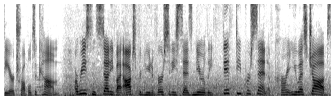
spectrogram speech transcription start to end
fear trouble to come. A recent study by Oxford University says nearly 50% of current U.S. jobs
